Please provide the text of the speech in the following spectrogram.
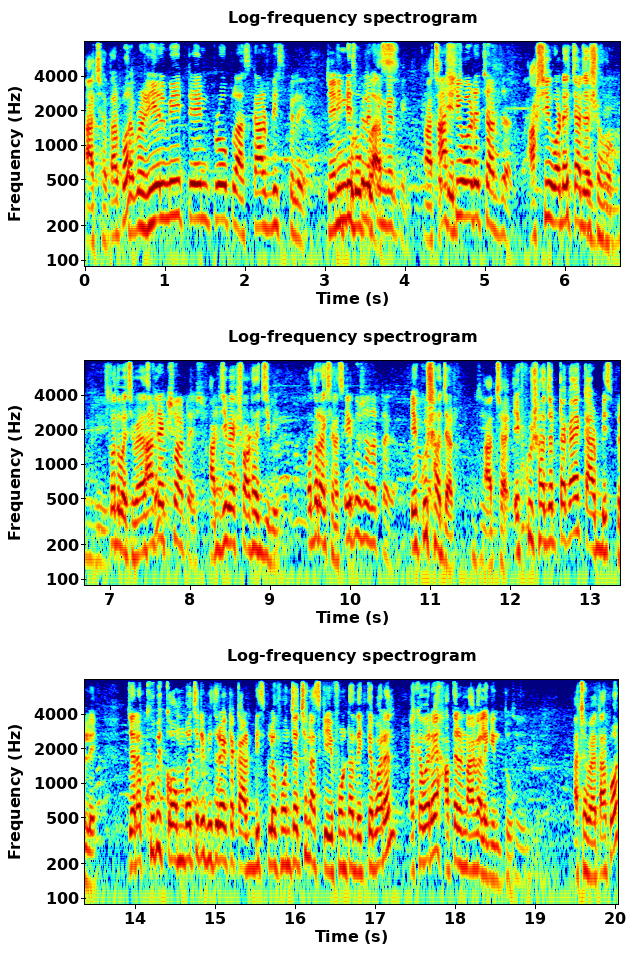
আচ্ছা তারপর? তারপর Realme ten Pro Plus curve display 10 in Pro display Plus। Fingerprint আচ্ছা, আশি এট- ওয়ার্ডের চার্জার আশি ওয়াটের চার্জার সহ। কত পাচ্ছি ভাই আট আজকে একশো আঠাশ। আট জিবি একশো আঠাশ জিবি। কত রাখছেন আজকে? একুশ হাজার টাকা। একুশ হাজার। জি। আচ্ছা একুশ হাজার টাকায় কার্ভ ডিসপ্লে যারা খুবই কম বাজেটের ভিতরে একটা কার্ভ ডিসপ্লে ফোন চাচ্ছেন আজকে এই ফোনটা দেখতে পারেন। একেবারে হাতের নাগালে কিন্তু। আচ্ছা ভাই তারপর?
